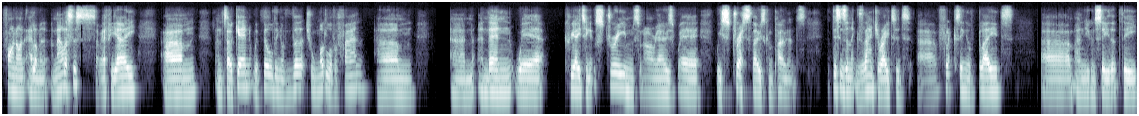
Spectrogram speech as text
finite element analysis, so FEA. Um, and so again, we're building a virtual model of a fan and then we're creating extreme scenarios where we stress those components. This is an exaggerated uh, flexing of blades. Um, and you can see that the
